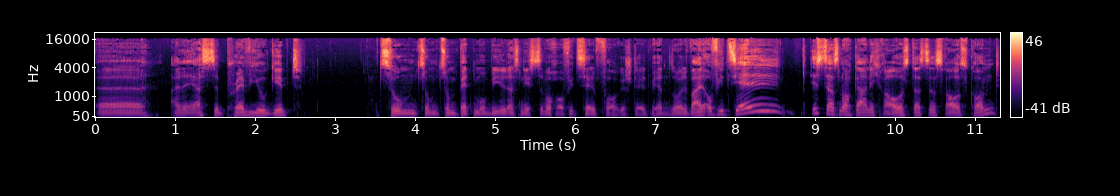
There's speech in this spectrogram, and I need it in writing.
äh, eine erste Preview gibt zum, zum, zum Bettmobil, das nächste Woche offiziell vorgestellt werden soll. Weil offiziell ist das noch gar nicht raus, dass das rauskommt.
